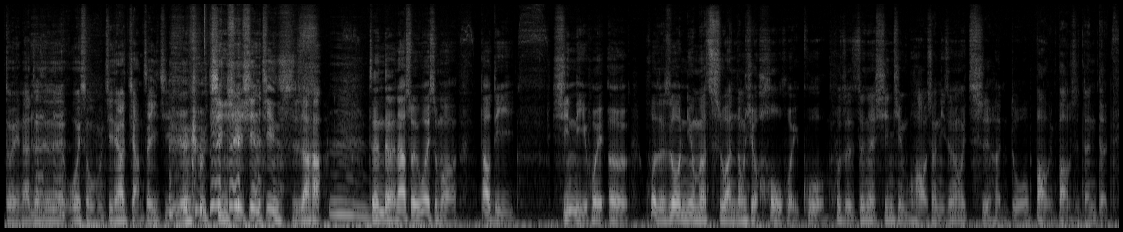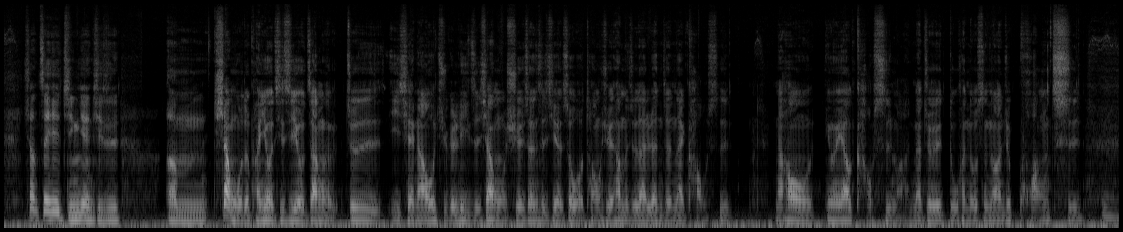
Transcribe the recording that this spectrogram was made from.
对，那这就是为什么我们今天要讲这一集的缘故情绪性进食啊。嗯，真的。那所以为什么到底心里会饿，或者说你有没有吃完东西有后悔过，或者真的心情不好的时候，你真的会吃很多暴饮暴食等等？像这些经验，其实，嗯，像我的朋友其实也有这样的，就是以前啊，我举个例子，像我学生时期的时候，我同学他们就在认真在考试。然后因为要考试嘛，那就会读很多书，然后就狂吃，嗯，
